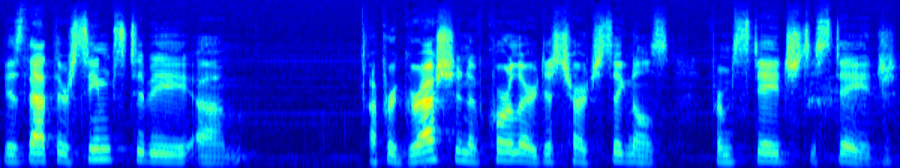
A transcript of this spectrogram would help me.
is that there seems to be um, a progression of corollary discharge signals from stage to stage,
